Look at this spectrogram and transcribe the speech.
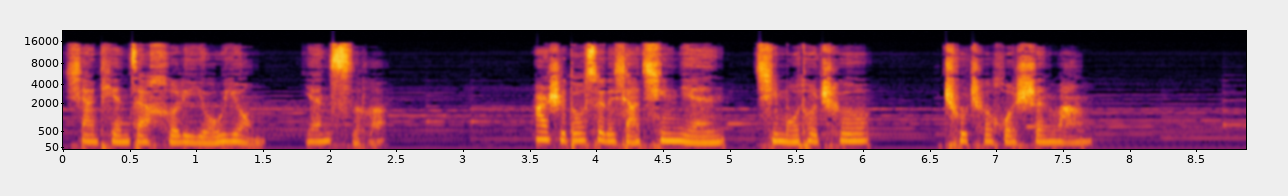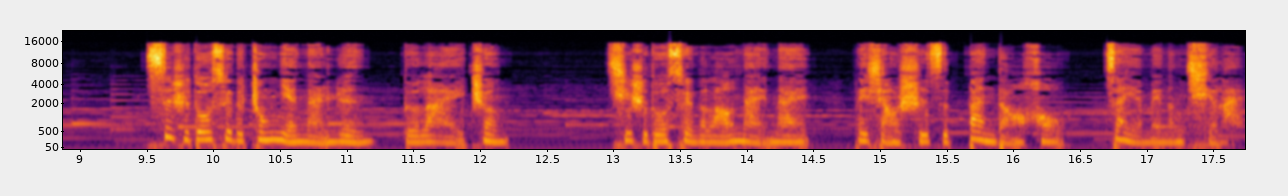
夏天在河里游泳淹死了。二十多岁的小青年骑摩托车出车祸身亡。四十多岁的中年男人得了癌症，七十多岁的老奶奶被小石子绊倒后再也没能起来。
